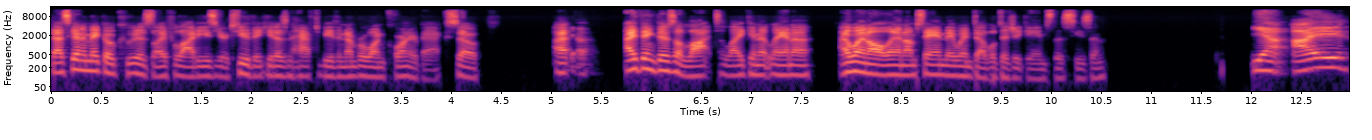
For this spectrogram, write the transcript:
that's going to make Okudah's life a lot easier too, that he doesn't have to be the number one cornerback. So I yeah. I think there's a lot to like in Atlanta. I went all in. I'm saying they win double digit games this season. Yeah, I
